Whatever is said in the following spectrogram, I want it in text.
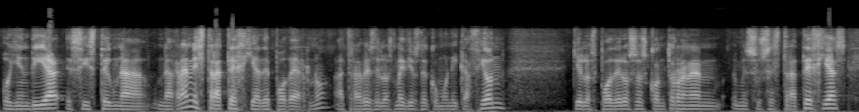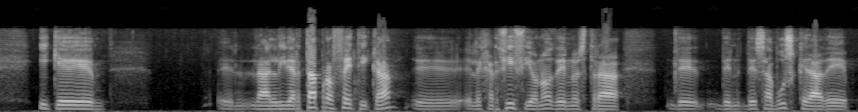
hoy en día existe una, gran estrategia de poder, ¿no? A través de los medios de comunicación, que los poderosos controlan sus estrategias y que eh, la libertad profética, eh, el ejercicio ¿no? de nuestra de, esa búsqueda de,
